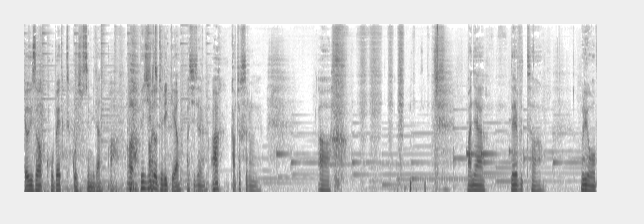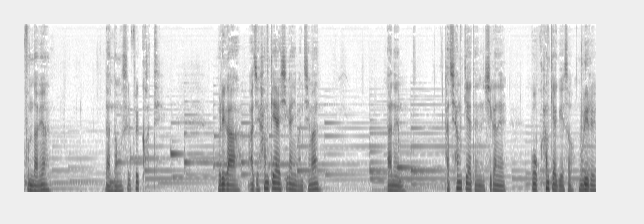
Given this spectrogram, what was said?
여기서 고백 듣고 싶습니다. 아, 어, 비지도 아, 드릴게요. 아 진짜 아 갑작스러워요. 아 만약 내일부터 우리가 못 본다면 난 너무 슬플 것 같아. 우리가 아직 함께 할 시간이 많지만 나는 같이 함께 해야 되는 시간을 꼭 함께 하기 위해서 우리를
